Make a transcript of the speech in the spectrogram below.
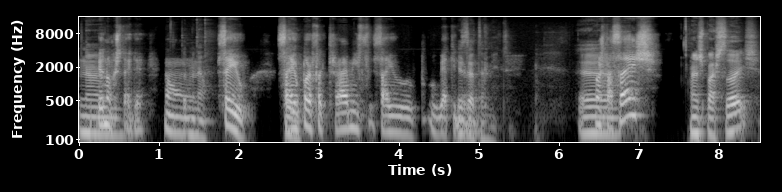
Não, eu não gostei. de- Não, não. Saiu. Saiu o Perfect Time e saiu o Get in the Ring. Exatamente. Vamos para Eh, 6. Vamos para as 6.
